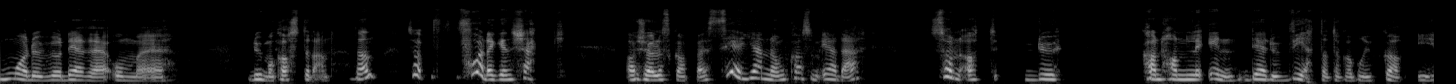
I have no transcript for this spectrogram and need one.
må du vurdere om eh, du må kaste den. Sånn? Så få deg en sjekk av kjøleskapet. Se gjennom hva som er der, sånn at du kan handle inn det du vet at dere bruker i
